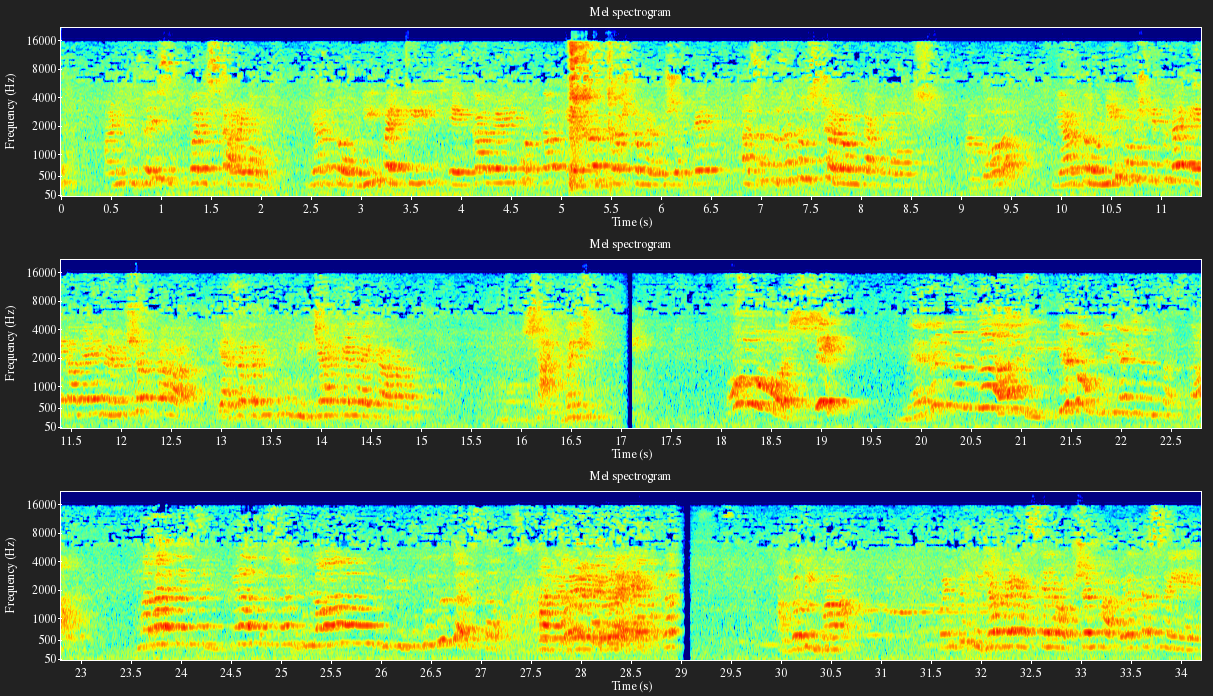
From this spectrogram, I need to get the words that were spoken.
आणि तुझे सुपरस्टारडम या दोन्हीपैकी एका वेळी फक्त एकच गोष्ट मिळू शकते. असं तुझं तूच ठरवून टाकलं अगं या दोन्ही गोष्टी तुला एका वेळी मिळू शकतात याचा कधी तू विचार केलाय का शाल्मली ओ शिट मॅरेज नंतर इतके कॉम्प्लिकेशन्स असतात मला तर सगळं तसं गुलाब गुलगुलूच असतं अगं भीमा पण तू तुझ्याकडे असलेला ऑप्शन वापरतच नाहीये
